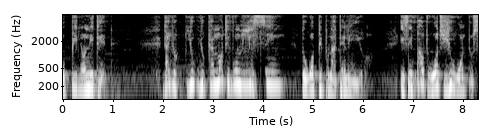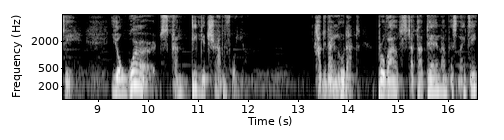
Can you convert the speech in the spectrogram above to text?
opinionated that you, you, you cannot even listen to what people are telling you. It's about what you want to say. Your words can dig a trap for you. How did I know that? Proverbs chapter 10 and verse 19.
